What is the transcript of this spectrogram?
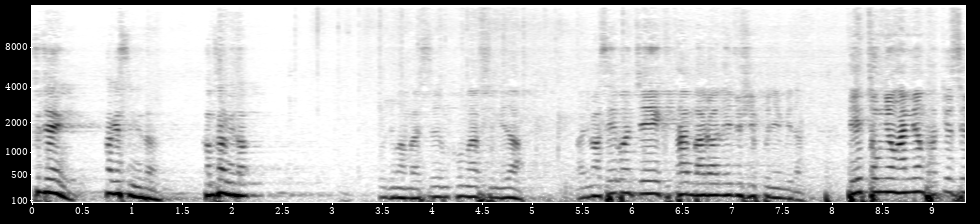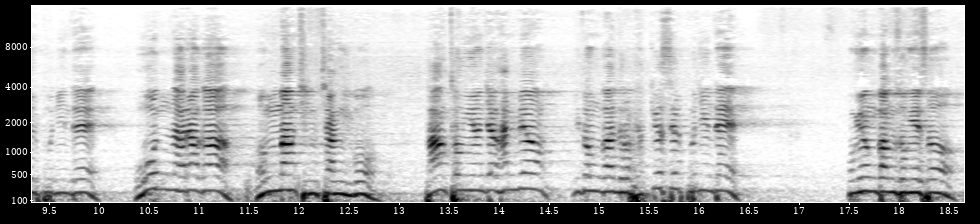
투쟁하겠습니다. 감사합니다. 소중한 말씀 고맙습니다. 마지막 세 번째 규탄 발언 해주실 분입니다. 대통령 한 명 바뀌었을 뿐인데 온 나라가 엉망진창이고 방통위원장 한 명 이동관으로 바뀌었을 뿐인데 공영방송에서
